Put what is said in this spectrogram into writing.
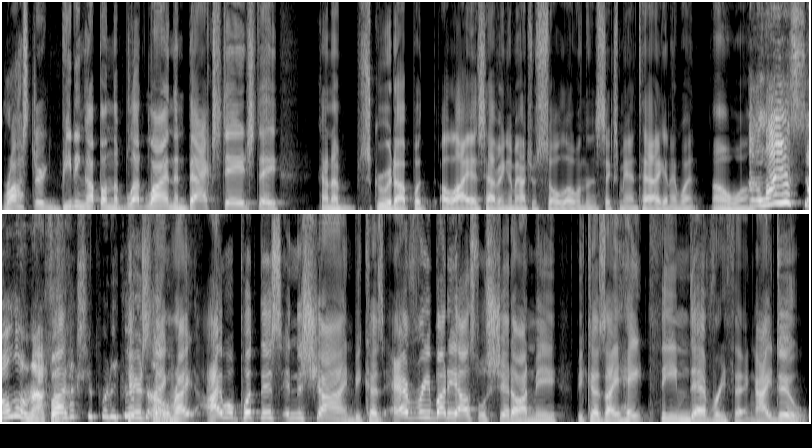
roster beating up on the Bloodline. Then backstage, they kind of screw it up with Elias having a match with Solo and then a six man tag, and I went, oh well. Elias solo match But was actually pretty good. Here's the thing, right? I will put this in the shine because everybody else will shit on me because I hate themed everything. I do.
